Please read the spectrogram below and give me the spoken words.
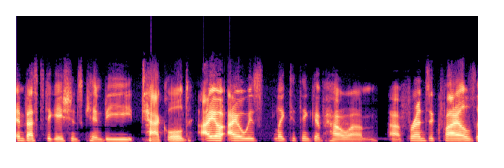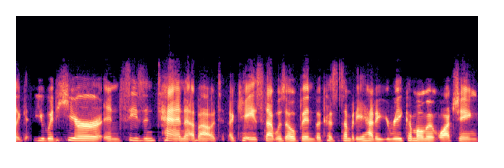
investigations can be tackled. I, I always like to think of how um, uh, forensic files, like you would hear in season 10 about a case that was open because somebody had a eureka moment watching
